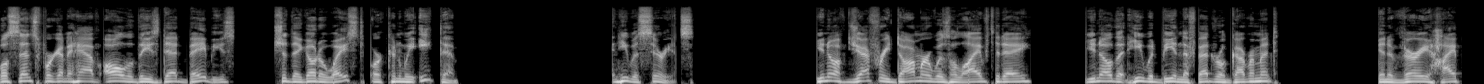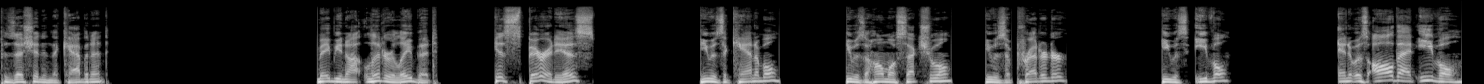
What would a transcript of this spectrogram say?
Well, since we're going to have all of these dead babies, should they go to waste or can we eat them? And he was serious. You know, if Jeffrey Dahmer was alive today, you know that he would be in the federal government in a very high position in the cabinet. Maybe not literally, but his spirit is. He was a cannibal. He was a homosexual. He was a predator. He was evil. And it was all that evil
